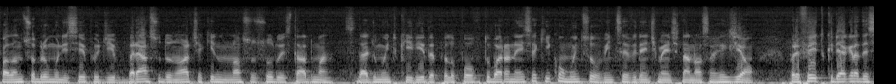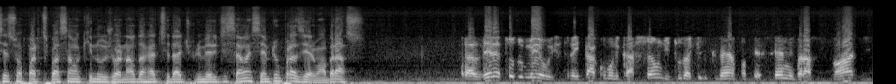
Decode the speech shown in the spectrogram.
falando sobre o município de Braço do Norte, aqui no nosso sul do estado, uma cidade muito querida pelo povo tubaronense, aqui com muitos ouvintes, evidentemente, na nossa região. Prefeito, queria agradecer sua participação aqui no Jornal da Rádio Cidade Primeira Edição, é sempre um prazer, um abraço. Prazer é todo meu, estreitar a comunicação de tudo aquilo que vem acontecendo em Braço do Norte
